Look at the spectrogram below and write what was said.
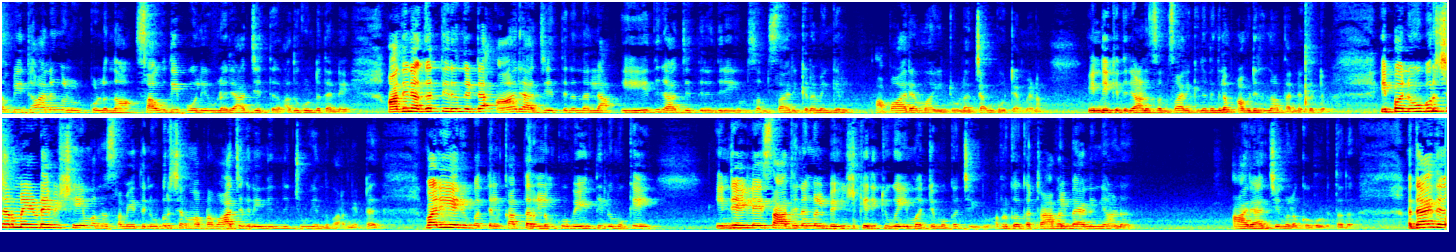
സംവിധാനങ്ങൾ ഉൾക്കൊള്ളുന്ന സൗദി പോലെയുള്ള രാജ്യത്ത് അതുകൊണ്ട് തന്നെ അതിനകത്തിരുന്നിട്ട് ആ രാജ്യത്തിനെന്നല്ല ഏത് രാജ്യത്തിനെതിരെയും സംസാരിക്കണമെങ്കിൽ അപാരമായിട്ടുള്ള ചങ്കൂറ്റം വേണം. ഇന്ത്യക്കെതിരെയാണ് സംസാരിക്കുന്നതെങ്കിലും അവിടെ ഇരുന്നാൽ തന്നെ കിട്ടും. ഇപ്പോൾ നൂപുർ ശർമ്മയുടെ വിഷയം വന്ന സമയത്ത് നൂപുർ ശർമ്മ പ്രവാചകനെ നിന്ദിച്ചു എന്ന് പറഞ്ഞിട്ട് വലിയ രൂപത്തിൽ ഖത്തറിലും കുവൈത്തിലുമൊക്കെ ഇന്ത്യയിലെ സാധനങ്ങൾ ബഹിഷ്കരിക്കുകയും മറ്റുമൊക്കെ ചെയ്തു. അവർക്കൊക്കെ ട്രാവൽ ബാനിങ് ആണ് ആ രാജ്യങ്ങളൊക്കെ കൊടുത്തത്. അതായത്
